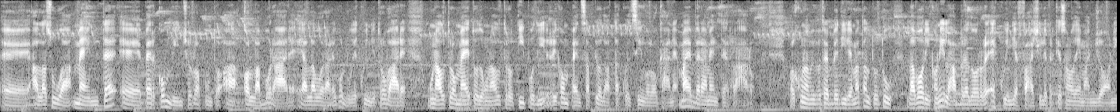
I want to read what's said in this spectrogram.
eh, alla sua mente eh, per convincerlo appunto a collaborare e a lavorare con lui e quindi trovare un altro metodo, un altro tipo di ricompensa più adatta a quel singolo cane, ma è veramente raro. Qualcuno mi potrebbe dire ma tanto tu lavori con i Labrador e quindi è facile perché sono dei mangioni.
